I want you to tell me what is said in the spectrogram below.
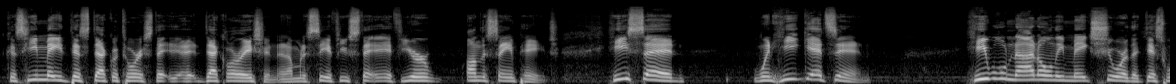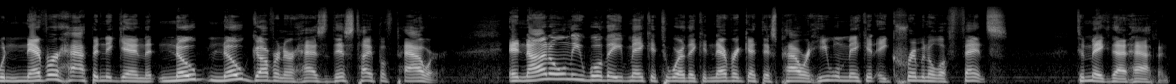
because he made this declaratory sta- uh, declaration, and I'm going to see if you stay if you're on the same page. He said when he gets in, he will not only make sure that this would never happen again, that no no governor has this type of power. And not only will they make it to where they can never get this power, he will make it a criminal offense to make that happen.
